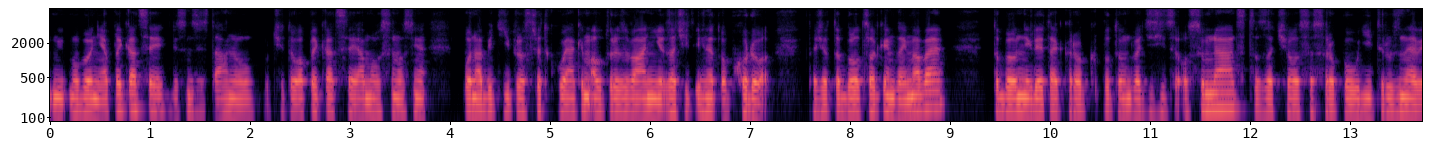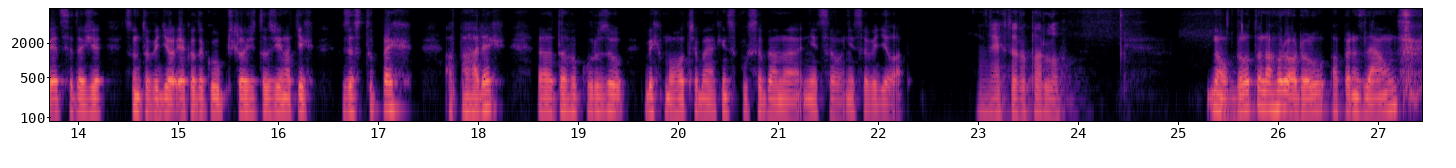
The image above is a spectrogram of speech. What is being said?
uh, mobilní aplikaci, kdy jsem si stáhnul určitou aplikaci a mohl jsem vlastně po nabití prostředků nějakém autorizování začít i hned obchodovat. Takže to bylo celkem zajímavé. To byl někdy tak rok potom 2018, to začalo se s ropou dít různé věci, takže jsem to viděl jako takovou příležitost, že na těch zestupech a pádech uh, toho kurzu bych mohl třeba nějakým způsobem něco, něco vydělat. Jak to dopadlo? No, bylo to nahoru a dolů, up and downs.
